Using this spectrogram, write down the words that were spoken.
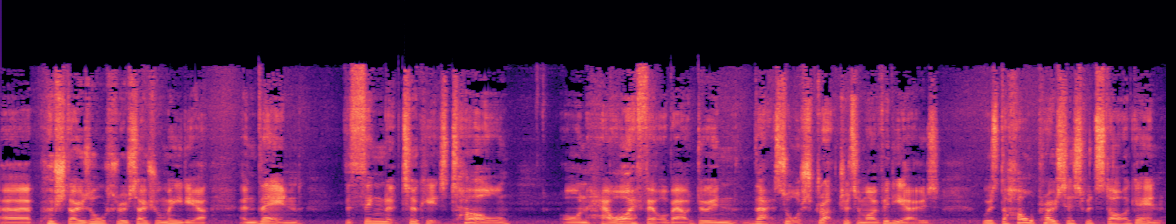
uh, push those all through social media. And then the thing that took its toll on how I felt about doing that sort of structure to my videos was the whole process would start again.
